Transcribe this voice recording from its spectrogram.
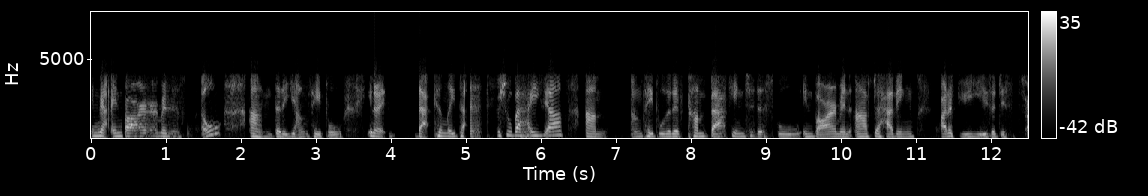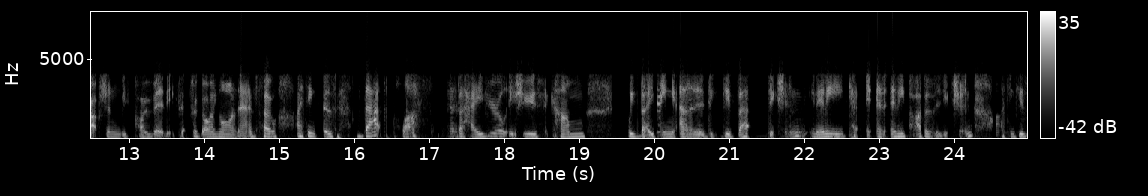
in that environment as well, um, that are young people, you know, that can lead to antisocial behaviour. Um, young people that have come back into the school environment after having quite a few years of disruption with COVID, etc., going on. And so I think there's that plus behavioural issues that come with vaping and an addictive addiction in any in any type of addiction, I think is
